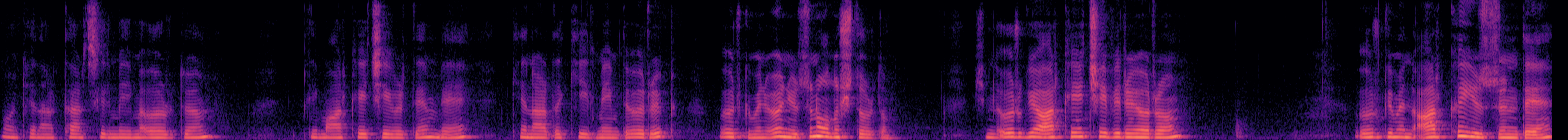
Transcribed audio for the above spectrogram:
Son kenar ters ilmeğimi ördüm. İpliğimi arkaya çevirdim ve kenardaki ilmeğimi de örüp örgümün ön yüzünü oluşturdum. Şimdi örgüyü arkaya çeviriyorum. Örgümün arka yüzünde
